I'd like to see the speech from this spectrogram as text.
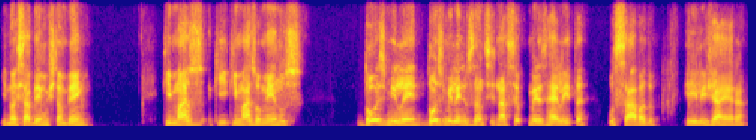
E nós sabemos também que mais, que, que mais ou menos dois milênios, dois milênios antes de nascer o primeiro israelita, o sábado ele já era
